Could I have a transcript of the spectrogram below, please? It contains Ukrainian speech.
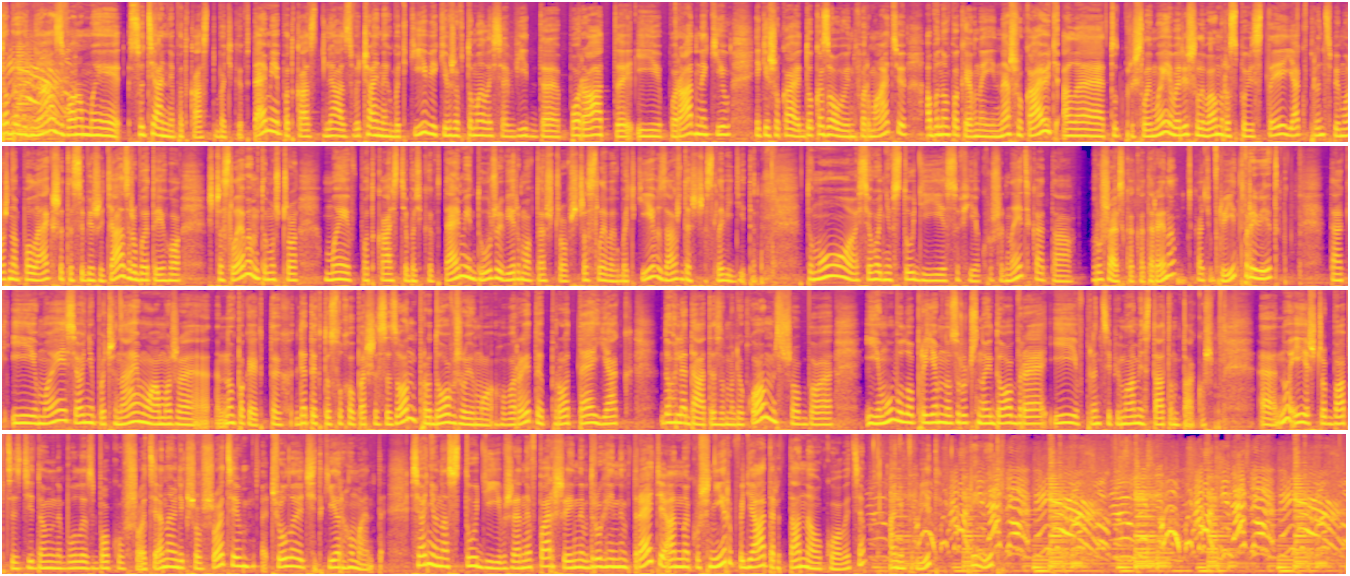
Доброго дня з вами соціальний подкаст Батьки в темі. Подкаст для звичайних батьків, які вже втомилися від е, порад і порадників, які шукають доказову інформацію, або навпаки, в неї не шукають. Але тут прийшли ми і вирішили вам розповісти, як в принципі можна полегшити собі життя, зробити його щасливим, тому що ми в подкасті Батьки в темі дуже віримо в те, що в щасливих батьків завжди щасливі діти. Тому сьогодні в студії Софія Крушельницька та Грушевська Катерина. Катю, привіт. Привіт. Так, і ми сьогодні починаємо. А може, навпаки, тих для тих, хто слухав перший сезон, продовжуємо говорити про те, як доглядати за малюком, щоб е, і йому було приємно, зручно і добре, і в принципі мамі з татом також. Е, ну і щоб бабця з дідом не були з боку в шоці. А навіть якщо в шоці, чули чіткі аргументи. Сьогодні в нас в студії вже не в перший, не в другий, не в третій. Анна Кушнір, педіатр та науковиця. Аню, привіт. Привіт. There! Oh, my That's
